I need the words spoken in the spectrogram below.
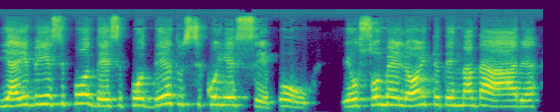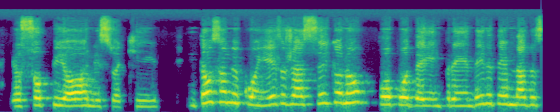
E aí vem esse poder, esse poder de se conhecer. Pô, eu sou melhor em determinada área, eu sou pior nisso aqui. Então, se eu me conheço, eu já sei que eu não vou poder empreender em determinados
